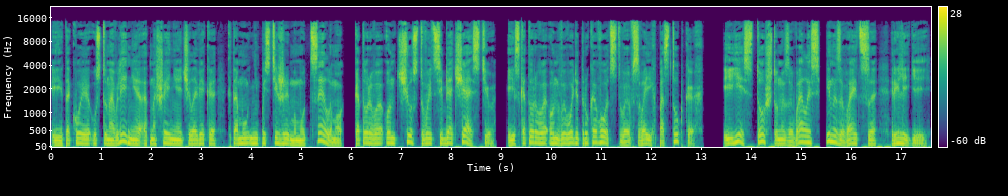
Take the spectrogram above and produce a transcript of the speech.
И такое установление отношения человека к тому непостижимому целому, которого он чувствует себя частью, и из которого он выводит руководство в своих поступках, и есть то, что называлось и называется религией.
